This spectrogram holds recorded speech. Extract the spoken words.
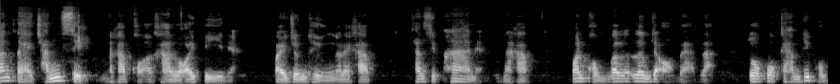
ตั้งแต่ชั้น 10นะครับของอาคารร้อยปีเนี่ยไปจนถึงอะไรครับชั้น 15เนี่ยนะครับวันผมก็เริ่มจะออกแบบละตัวโปรแกรมที่ผม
